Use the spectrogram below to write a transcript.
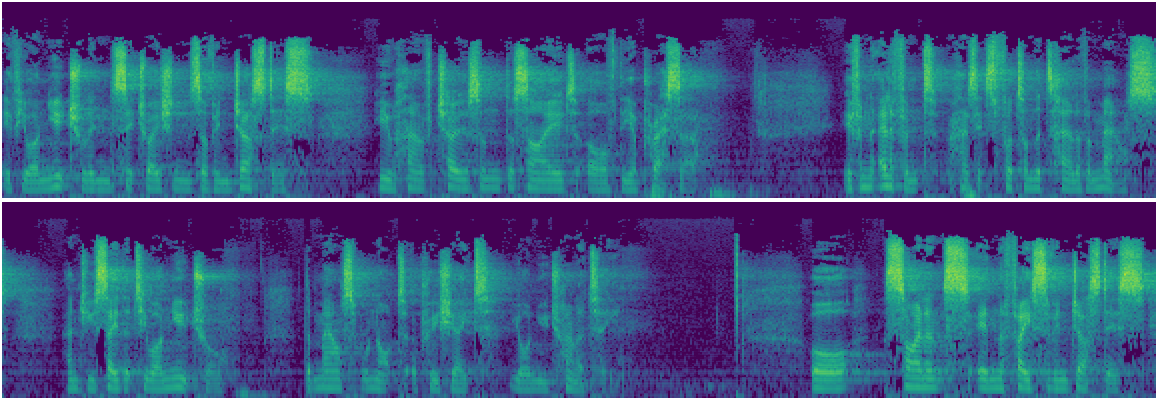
If you are neutral in situations of injustice, you have chosen the side of the oppressor. If an elephant has its foot on the tail of a mouse and you say that you are neutral, the mouse will not appreciate your neutrality. Or silence in the face of injustice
